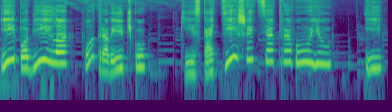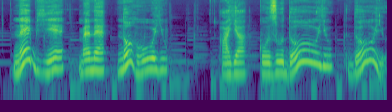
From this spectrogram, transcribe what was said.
і побігла по травичку. Кіска тішиться травою і не б'є мене ногою. А я козу дою, дою.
